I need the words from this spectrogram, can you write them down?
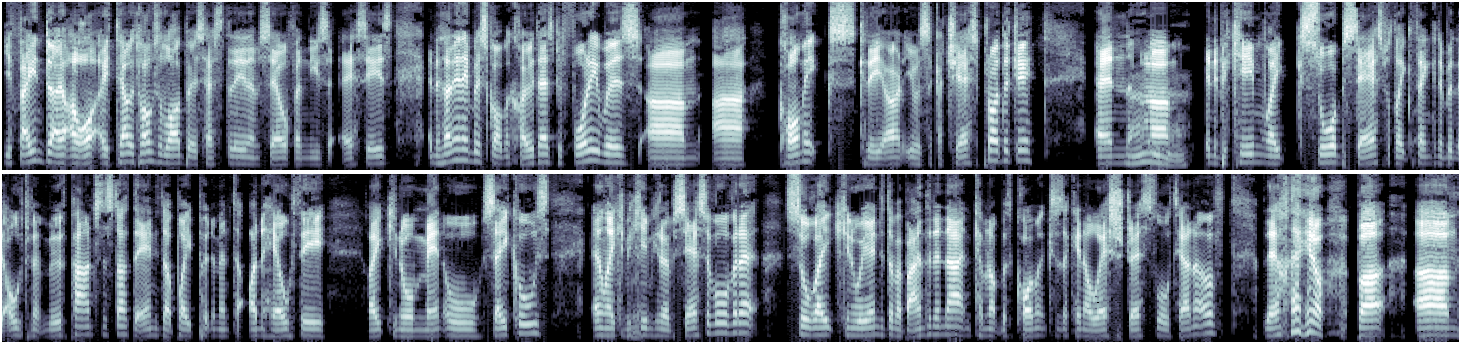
you find a, a lot. He talks a lot about his history and himself in these essays. And the funny thing about Scott McCloud is, before he was um, a comics creator, he was like a chess prodigy, and ah. um, and he became like so obsessed with like thinking about the ultimate move patterns and stuff that ended up like putting him into unhealthy, like you know, mental cycles and like he became kind of obsessive over it. So like you know he ended up abandoning that and coming up with comics as a kind of less stressful alternative. Then you know, but um,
